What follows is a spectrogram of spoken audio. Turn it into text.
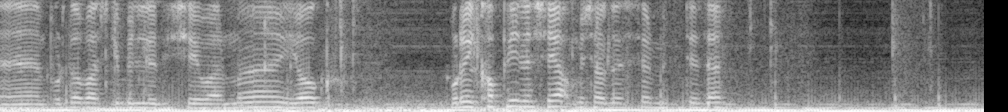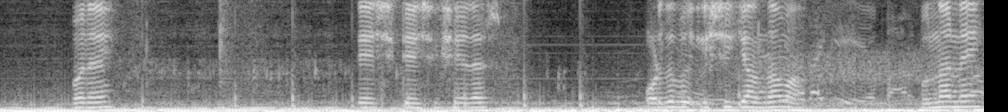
Ee, burada başka bir şey var mı? Yok. Burayı kapıyla şey yapmış arkadaşlar müptezel. Bu ne? Değişik değişik şeyler. Orada bir ışık yandı ama. Bunlar ne?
